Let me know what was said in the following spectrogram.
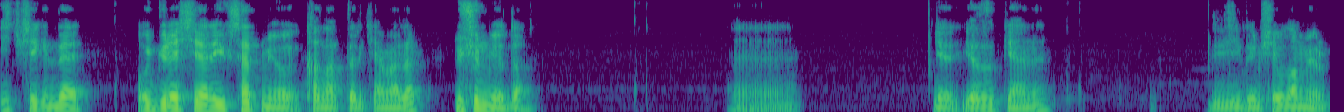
Hiçbir şekilde o güreşçileri yükseltmiyor kazandıkları kemerler. Düşürmüyor da. Ee, ya- yazık yani. Diyecek bir şey bulamıyorum.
